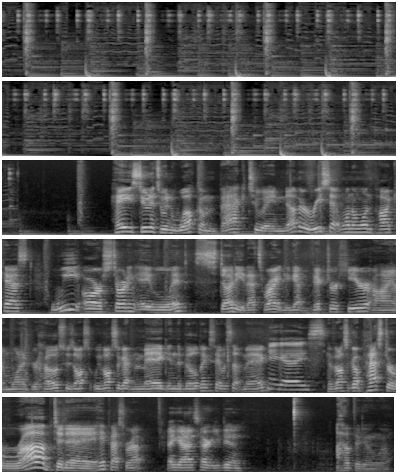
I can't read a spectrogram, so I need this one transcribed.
Hey, students, and welcome back to another Reset 101 podcast. We are starting a Lent study. That's right. You got Victor here. I am one of your hosts. We've also we've also got Meg in the building. Say what's up, Meg. Hey guys. We've also got Pastor Rob today. Hey, Pastor Rob. Hey guys, how are you doing? I hope they're doing well.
